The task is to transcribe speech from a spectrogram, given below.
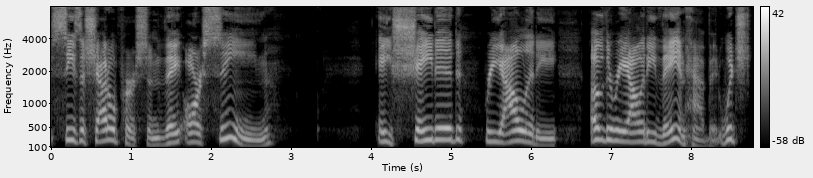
sees a shadow person, they are seeing a shaded reality of the reality they inhabit, which,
